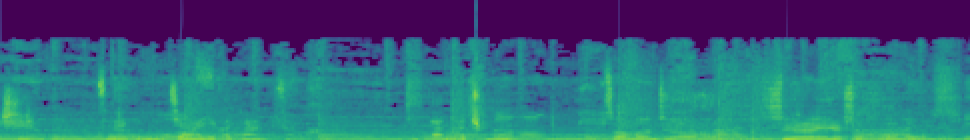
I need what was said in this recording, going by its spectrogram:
之，再给你加一个担子，你担得住吗？咱们家虽然也是和龙门的，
